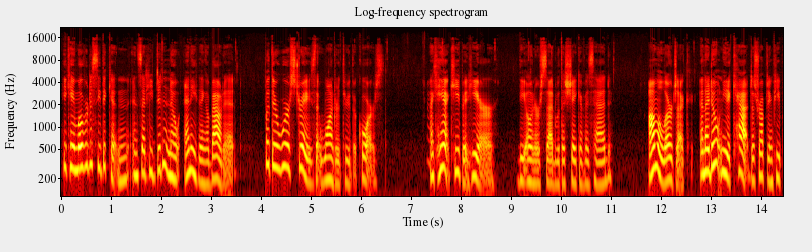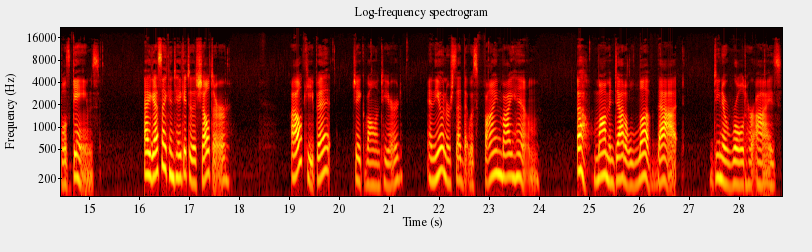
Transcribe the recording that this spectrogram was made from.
He came over to see the kitten and said he didn't know anything about it, but there were strays that wandered through the course. I can't keep it here, the owner said with a shake of his head. I'm allergic, and I don't need a cat disrupting people's games. I guess I can take it to the shelter. I'll keep it, Jake volunteered, and the owner said that was fine by him. Oh, Mom and Dad'll love that. Dina rolled her eyes.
